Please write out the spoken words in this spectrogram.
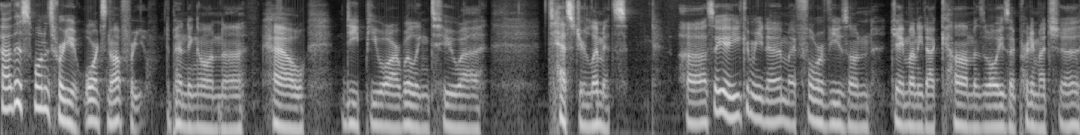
uh, this one is for you, or it's not for you, depending on how deep you are willing to uh, test your limits. Uh, so yeah, you can read uh, my full reviews on jmunney.com. As always, I pretty much uh,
